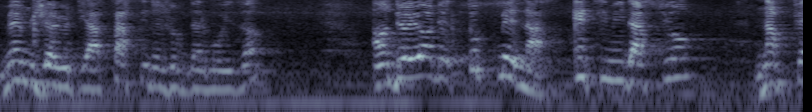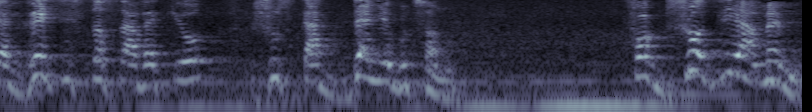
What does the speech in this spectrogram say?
Mem jen yo te asasine Jovenel Moïse. En dehors de tout menas, intimidasyon, nan fè resistance avèk yo Juska denye gout san nou Fok jodi a men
